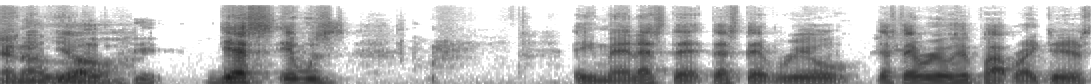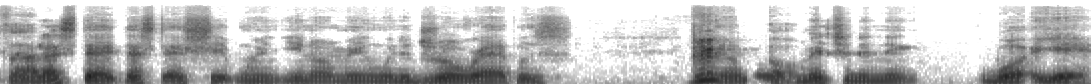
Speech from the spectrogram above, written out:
and I Yo. loved it. yes, it was. Hey man, that's that. That's that real. That's that real hip hop right there. So Nah, that's that. That's that shit. When you know what I mean. When the drill rappers, you know, what I mean, Oh. mention the nigga. Well, yeah,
